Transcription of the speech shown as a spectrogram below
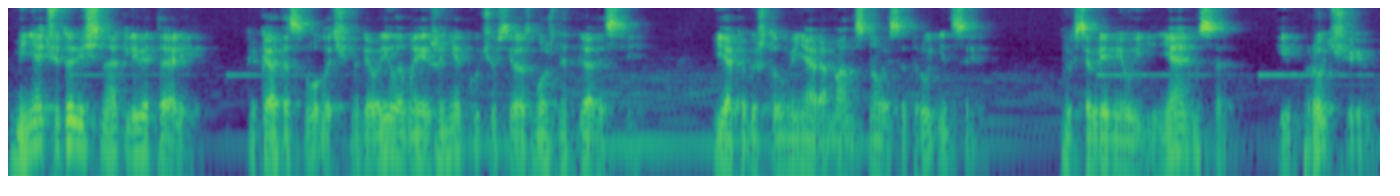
Меня чудовищно оклеветали. Какая-то сволочь наговорила моей жене кучу всевозможных гадостей. Якобы, что у меня роман с новой сотрудницей, мы все время уединяемся и прочую,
